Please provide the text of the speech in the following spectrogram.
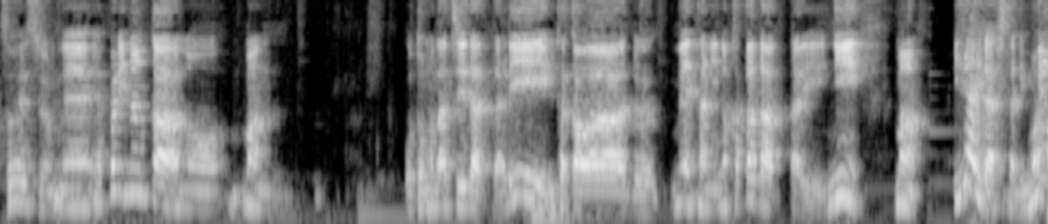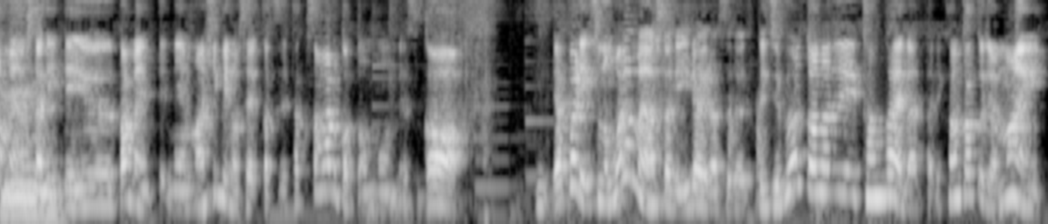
そうですよね。やっぱりなんか、あの、まあ、お友達だったり、うん。関わるね、他人の方だったりに、まあ、イライラしたり、もやもやしたりっていう場面ってね、まあ、日々の生活でたくさんあるかと思うんですが、やっぱりそのもやもやしたりイライラするって自分と同じ考えだったり感覚じゃない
